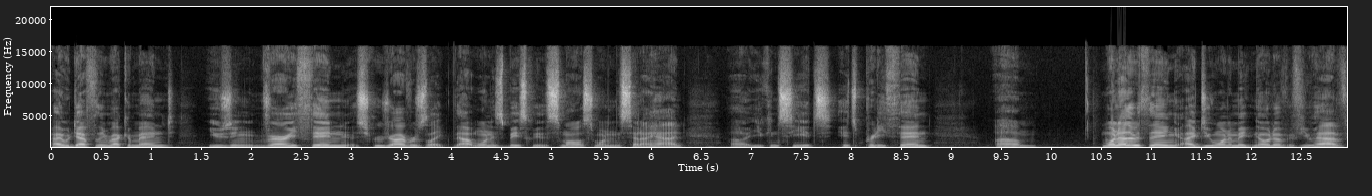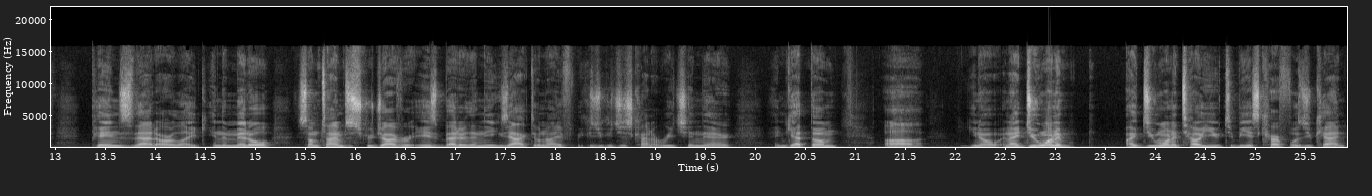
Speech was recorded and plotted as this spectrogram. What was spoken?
I would definitely recommend using very thin screwdrivers. Like that one is basically the smallest one in the set I had. Uh, you can see it's it's pretty thin. Um, one other thing I do want to make note of: if you have pins that are like in the middle, sometimes a screwdriver is better than the X-Acto knife because you could just kind of reach in there and get them. Uh, you know, and I do want to I do want to tell you to be as careful as you can,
